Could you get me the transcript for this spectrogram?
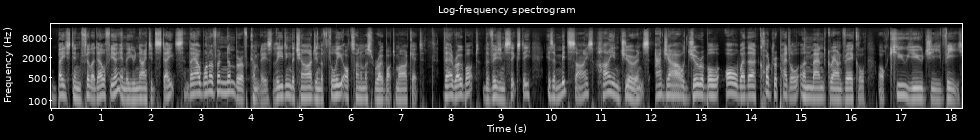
Based in Philadelphia in the United States, they are one of a number of companies leading the charge in the fully autonomous robot market. Their robot, the Vision 60, is a mid-size, high-endurance, agile, durable, all-weather quadrupedal unmanned ground vehicle, or QUGV,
